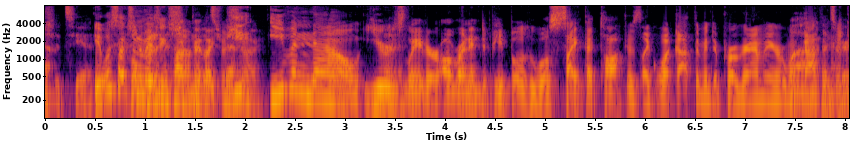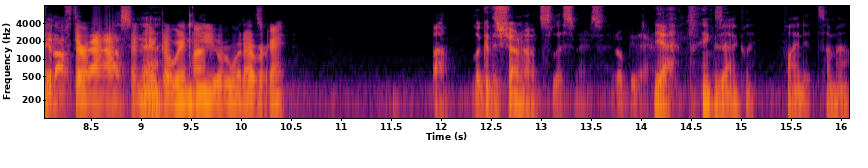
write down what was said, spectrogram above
I should see it. It was such We'll an put it in amazing talk that, like, for he- sure. even now, years later, I'll run into people who will cite that talk as like what got them into programming or what Wow, got them to great. get off their ass and, Yeah. and go indie or whatever. That's great. Wow. Look at the show notes, listeners. It'll be there. Yeah, exactly. Find it somehow.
